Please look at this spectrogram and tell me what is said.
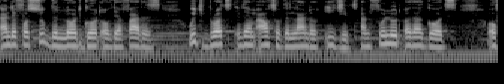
And they forsook the Lord God of their fathers, which brought them out of the land of Egypt, and followed other gods of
